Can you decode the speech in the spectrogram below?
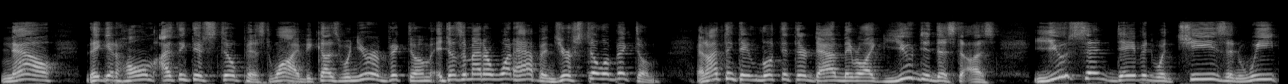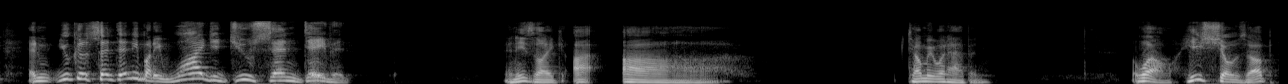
Now they get home. I think they're still pissed. Why? Because when you're a victim, it doesn't matter what happens, you're still a victim. And I think they looked at their dad and they were like, You did this to us. You sent David with cheese and wheat, and you could have sent anybody. Why did you send David? And he's like, I, uh, Tell me what happened. Well, he shows up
